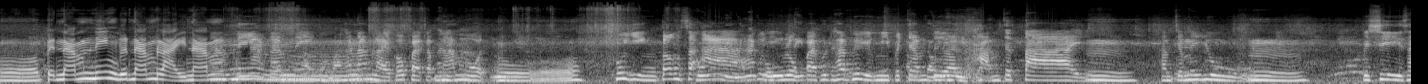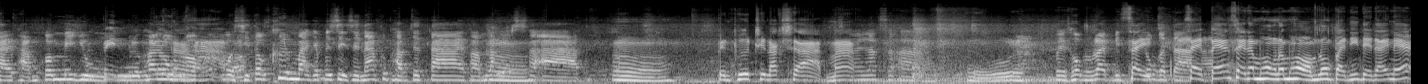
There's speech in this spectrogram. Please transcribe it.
อ๋อเป็นน้ำนิ่งหรือน้ำไหลน้ำน้ำนิ่งน้ำนิ่งถ้าน้ำไหลก็ไปกับน้ำหมด โอ้ผู้หญิงต้องสะอาดผู้หญิงลงไปพุทธะผู้หญิงมีประจำเดือนผำจะตายอืมผำจะไม่อยู่ อืม ไปฉี่ใส่ผำก็ไม่อยู่เป็นเลยพอลงนอนปวดฉี่ต้องขึ้นมาจะไปฉี่ใส่น้ำคือผำจะตายผำรักสะอาดอืมเป็นพืชที่รักสะอาดมากให้รักสะอาดโอ้ยไปทมน้ำลายไปใส่ตรงกระตาใส่แป้งใส่น้ำหงน้ำหอมลงไปนี่ได้ได้แนะ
